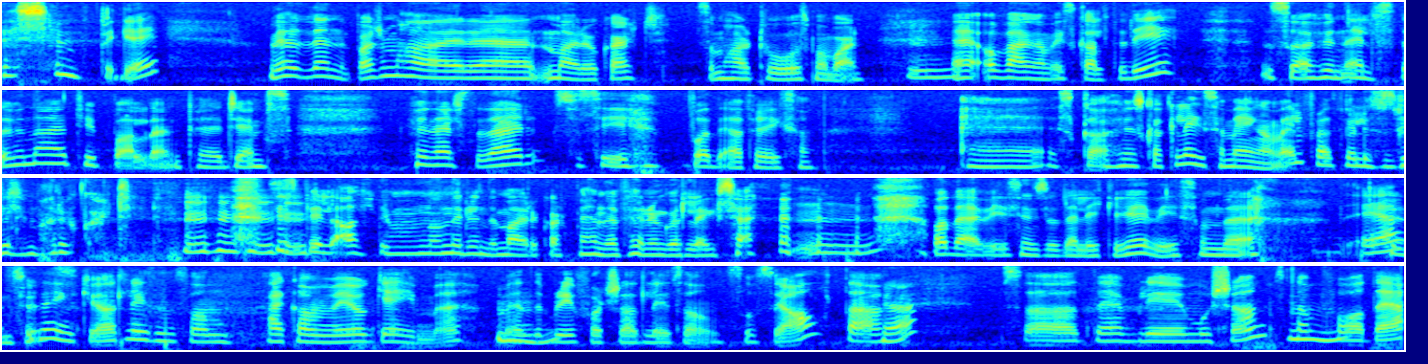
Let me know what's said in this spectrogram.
Det er kjempegøy. Vi har et vennepar som har eh, Mario Kart, som har to små barn. Mm. Eh, og hver gang vi skal til de, så er hun eldste Hun er type alderen til James. Hun eldste der, så sier både jeg og Fredrik sånn eh, skal, Hun skal ikke legge seg med en gang, vel, for vi har lyst til å spille Mario Kart. vi spiller alltid noen runder Mario Kart med henne før hun går og legger seg. Mm. og det er, vi syns jo det er like gøy, vi, som det Ja, hun syns. jeg tenker jo at liksom sånn Her kan vi jo game, men mm. det blir fortsatt litt sånn sosialt, da. Ja. Så det blir morsomt. Skal mm. få det.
